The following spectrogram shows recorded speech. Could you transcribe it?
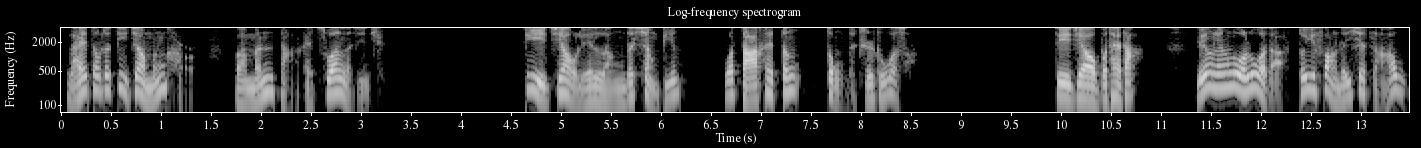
来到了地窖门口，把门打开，钻了进去。地窖里冷得像冰，我打开灯，冻得直哆嗦。地窖不太大，零零落落的堆放着一些杂物。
